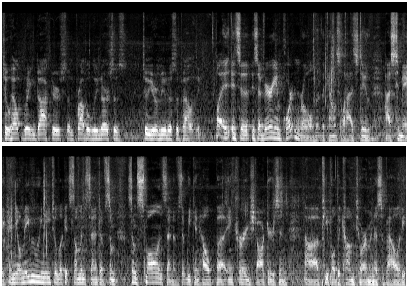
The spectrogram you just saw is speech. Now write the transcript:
to help bring doctors and probably nurses to your municipality? It's a it's a very important role that the council has to has to make, and you know maybe we need to look at some incentives, some some small incentives that we can help uh, encourage doctors and uh, people to come to our municipality.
